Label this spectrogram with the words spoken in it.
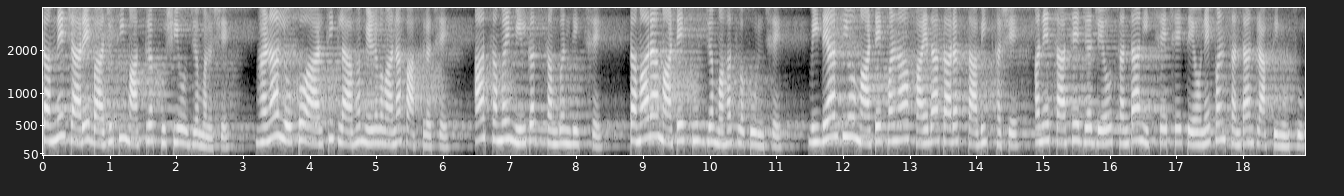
તમને ચારે બાજુથી માત્ર ખુશીઓ જ મળશે. ઘણા લોકો આર્થિક લાભ મેળવવાના પાત્ર છે. આ સમય મિલકત સંબંધિત છે. તમારા માટે ખૂબ જ મહત્વપૂર્ણ છે. વિદ્યાર્થીઓ માટે પણ આ ફાયદાકારક સાબિત થશે અને સાથે જ જેઓ સંતાન ઈચ્છે છે તેઓને પણ સંતાન પ્રાપ્તિનું સુખ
